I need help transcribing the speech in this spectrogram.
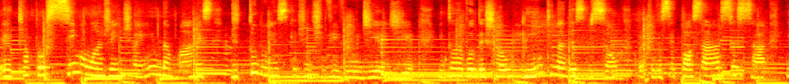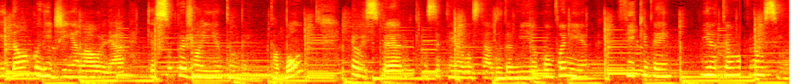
é, que aproximam a gente ainda mais de tudo isso que a gente vive no dia a dia. Então eu vou deixar o link na descrição para que você possa acessar e dar uma corridinha lá olhar, que é super joinha também, tá bom? Eu espero que você tenha gostado da minha companhia. Fique bem e até uma próxima!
